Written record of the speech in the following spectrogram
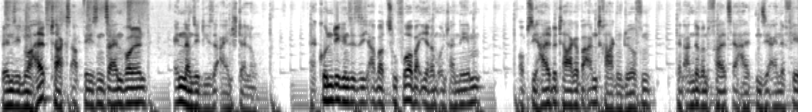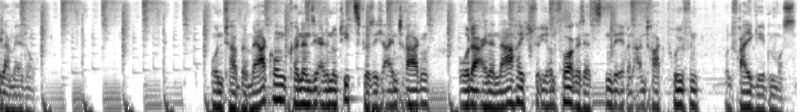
Wenn Sie nur halbtags abwesend sein wollen, ändern Sie diese Einstellung. Erkundigen Sie sich aber zuvor bei Ihrem Unternehmen, ob Sie halbe Tage beantragen dürfen, denn anderenfalls erhalten Sie eine Fehlermeldung. Unter Bemerkung können Sie eine Notiz für sich eintragen oder eine Nachricht für Ihren Vorgesetzten, der Ihren Antrag prüfen und freigeben muss.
